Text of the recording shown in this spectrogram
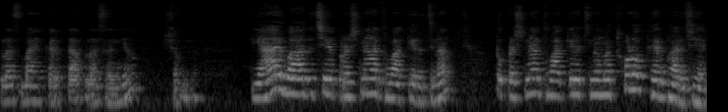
plus by કરતા પ્લસ અન્ય શબ્દ. ત્યારબાદ છે પ્રશ્નાર્થ વાક્ય રચના. તો પ્રશ્નાર્થ વાક્ય રચનામાં થોડો ફેરફાર છે.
